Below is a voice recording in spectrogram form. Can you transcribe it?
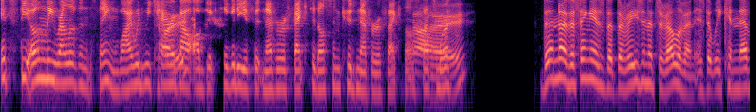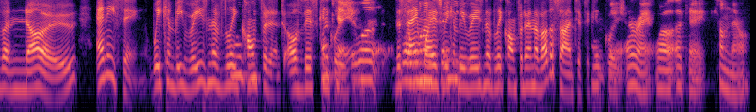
It's the only relevant thing. Why would we care No. about objectivity if it never affected us and could never affect us? That's worth. No. The, no, the thing is that the reason it's irrelevant is that we can never know anything. We can be reasonably Well, confident of this Okay, conclusion. well, the well, same way as we can be reasonably confident of other scientific okay, conclusions. all right. Well, okay. Come now.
